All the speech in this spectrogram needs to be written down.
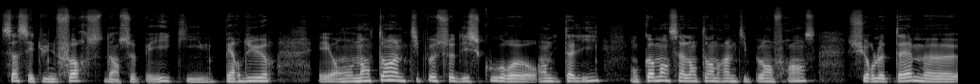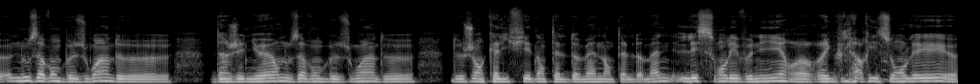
ça, c'est une force dans ce pays qui perdure. Et on entend un petit peu ce discours euh, en Italie, on commence à l'entendre un petit peu en France sur le thème euh, nous avons besoin de d'ingénieurs, nous avons besoin de, de gens qualifiés dans tel domaine, dans tel domaine. Laissons-les venir, régularisons-les.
